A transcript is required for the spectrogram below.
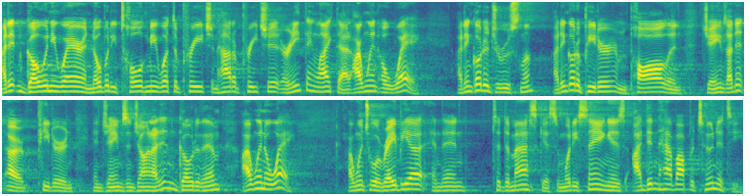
I didn't go anywhere and nobody told me what to preach and how to preach it or anything like that. I went away. I didn't go to Jerusalem. I didn't go to Peter and Paul and James. I didn't, or Peter and, and James and John. I didn't go to them. I went away. I went to Arabia and then to Damascus. And what he's saying is, I didn't have opportunity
